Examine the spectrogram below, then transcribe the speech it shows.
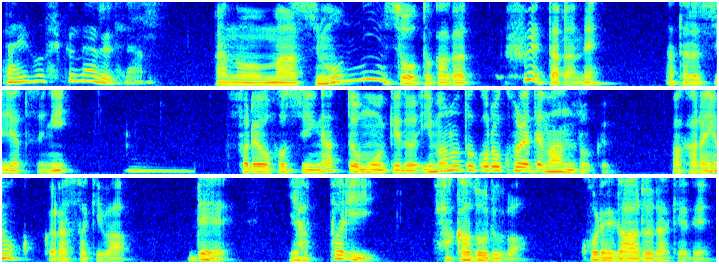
対欲しくなるじゃん。あの、まあ、指紋認証とかが増えたらね、新しいやつに、うん。それを欲しいなって思うけど、今のところこれで満足。わからんよ、こっから先は。で、やっぱり、はかどるわ。これがあるだけで。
